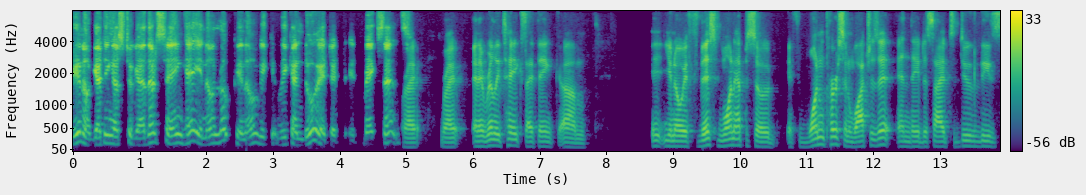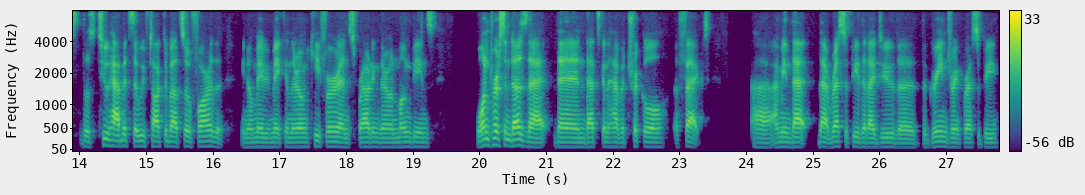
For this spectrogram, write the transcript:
you know getting us together saying hey you know look you know we can, we can do it it, it makes sense right right and it really takes i think um it, you know if this one episode if one person watches it and they decide to do these those two habits that we've talked about so far that you know maybe making their own kefir and sprouting their own mung beans one person does that then that's going to have a trickle effect. Uh, i mean that that recipe that i do the the green drink recipe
